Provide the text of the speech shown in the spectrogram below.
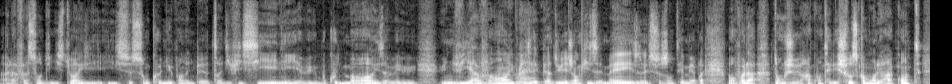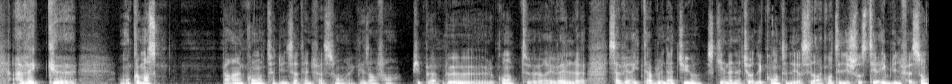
à la façon d'une histoire, ils, ils se sont connus pendant une période très difficile, il y avait eu beaucoup de morts, ils avaient eu une vie avant, et puis Ouais. ils avaient perdu les gens qu'ils aimaient, ils, ils se sont aimés après. Bon voilà, donc j'ai raconté les choses comme on les raconte, avec... euh, on commence par un conte, d'une certaine façon, avec les enfants. Puis peu à peu, euh, le conte euh, révèle sa véritable nature. Ce qui est la nature des contes, d'ailleurs, c'est de raconter des choses terribles d'une façon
